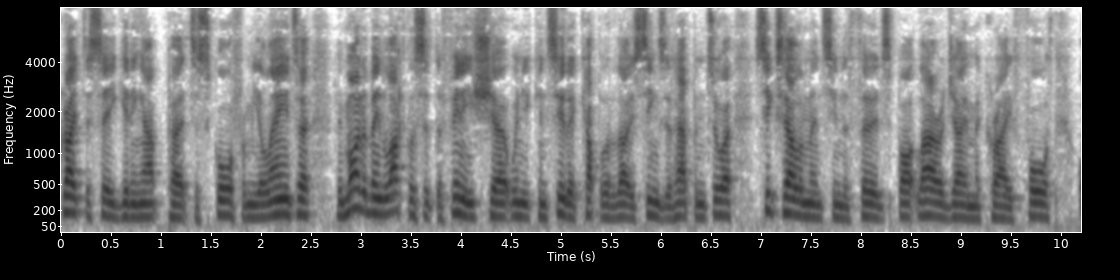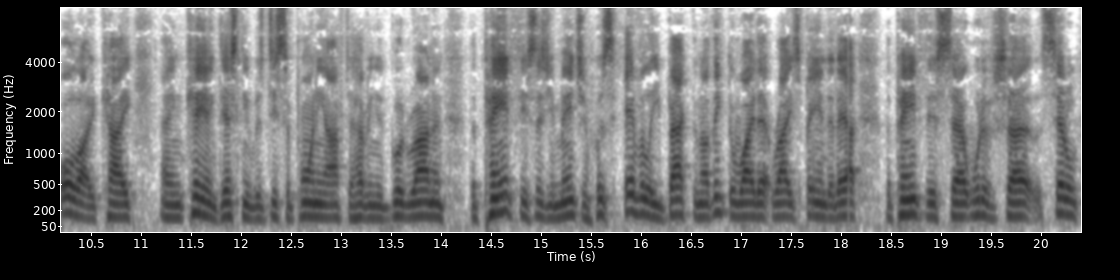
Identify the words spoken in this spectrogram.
Great to see getting up uh, to score from Yolanta who might have been luckless at the finish uh, when you consider a couple of those things that happened to her. Six elements in the third spot Lara J. McRae fourth all okay. And Keying Destiny was disappointing after having a good run, and the Panthers, as you mentioned, was heavily backed. And I think the way that race panned it out, the Panthers uh, would have uh, settled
